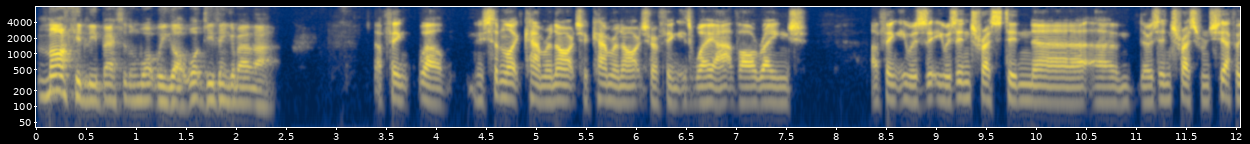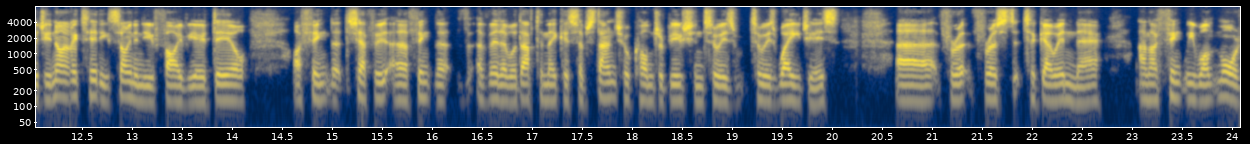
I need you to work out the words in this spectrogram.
markedly better than what we got. What do you think about that? I think, well, something like Cameron Archer. Cameron Archer, I think, is way out of our range I think he was he was interested in uh, um, there was interest from Sheffield United. He signed a new five year deal. I think that Sheffield I think that Villa would have to make a substantial contribution to his to his wages uh, for for us to, to, go in there. And I think we want more.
